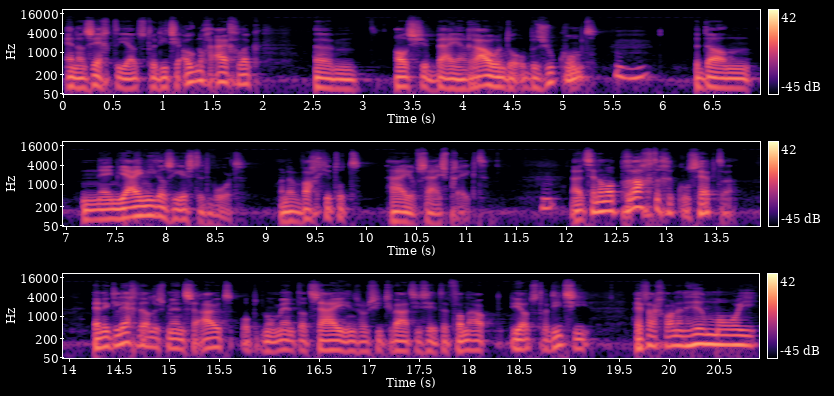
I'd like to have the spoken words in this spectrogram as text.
en dan zegt de Joodse traditie ook nog eigenlijk: ehm, als je bij een rouwende op bezoek komt, dan neem jij niet als eerste het woord. Maar dan wacht je tot hij of zij spreekt. Nou, het zijn allemaal prachtige concepten. En ik leg wel eens mensen uit op het moment dat zij in zo'n situatie zitten: van nou, de Joodse traditie heeft daar gewoon een heel mooi.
